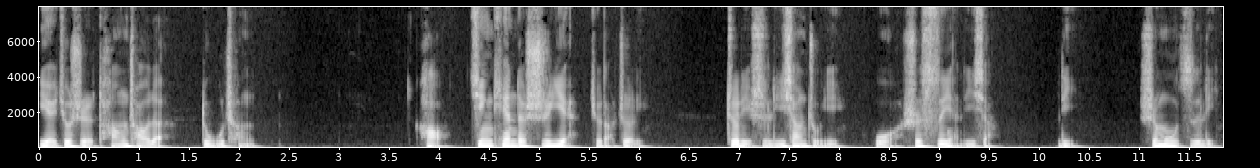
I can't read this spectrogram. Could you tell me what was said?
也就是唐朝的都城。好，今天的诗业就到这里。这里是理想主义，我是四眼理想，李是木子李。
